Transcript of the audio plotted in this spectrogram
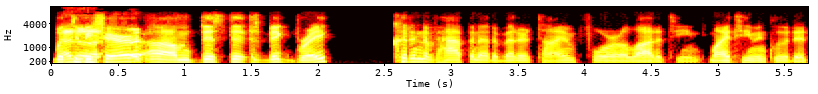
But to be fair, um, this this big break couldn't have happened at a better time for a lot of teams, my team included.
